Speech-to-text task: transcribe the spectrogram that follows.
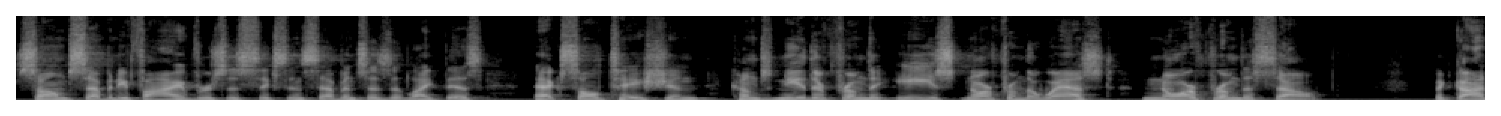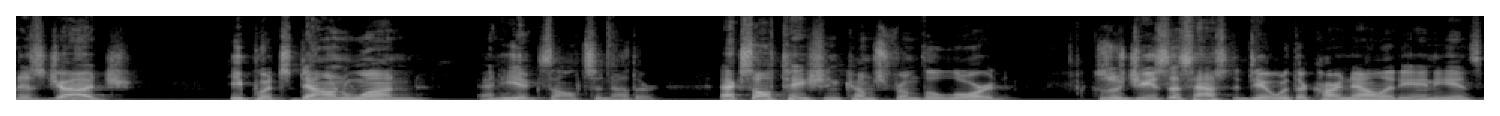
Psalm 75, verses 6 and 7 says it like this Exaltation comes neither from the east, nor from the west, nor from the south. But God is judge. He puts down one and he exalts another. Exaltation comes from the Lord so Jesus has to deal with their carnality, and he is,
